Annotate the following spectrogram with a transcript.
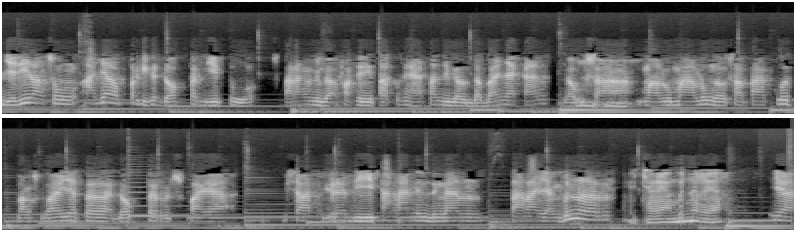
jadi langsung aja pergi ke dokter gitu. Sekarang juga fasilitas kesehatan juga udah banyak kan. Nggak usah malu-malu nggak usah takut. Langsung aja ke dokter supaya bisa segera ditanganin dengan cara yang benar. Cara yang bener ya. Ya,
